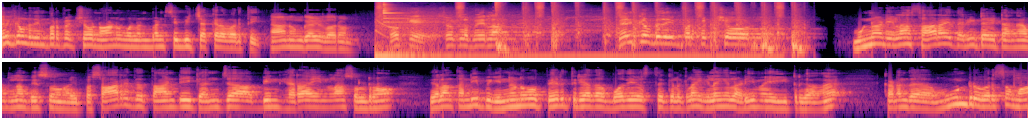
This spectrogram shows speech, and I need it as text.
வெல்கம் டு இம்பர்ஃபெக்ட் ஷோ நான் உங்கள் நண்பன் சிபி சக்கரவர்த்தி. நான் உங்கள் வருண். ஓகே ஷோக்குள்ள போயிடலாம். வெல்கம் டு இம்பர்ஃபெக்ட் ஷோ முன்னாடி எல்லாம் சாராயத்தை ரீட் ஆயிட்டாங்க அப்படிலாம் பேசுவாங்க. இப்ப சாராயத்தை தாண்டி கஞ்சா அபின் ஹெராயின்லாம் சொல்றோம். இதெல்லாம் தாண்டி இப்ப என்னென்னவோ பேர் தெரியாத போதை வஸ்துக்களுக்கெல்லாம் இளைஞர்கள் அடிமையாகிட்டு இருக்காங்க. கடந்த மூன்று வருஷமா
